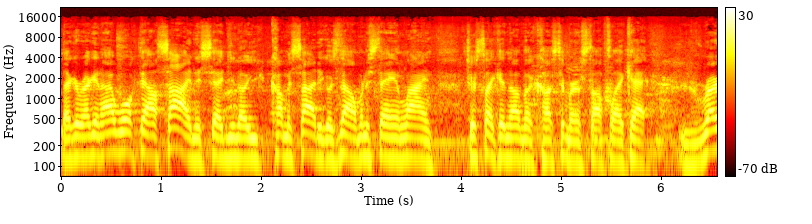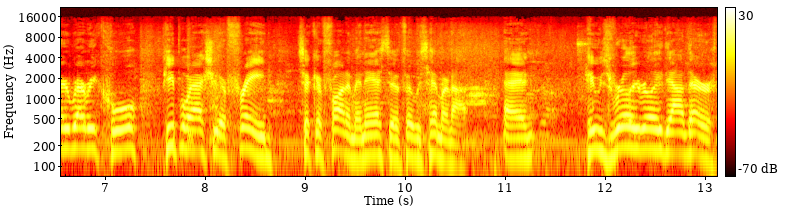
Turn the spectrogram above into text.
like a regular. I walked outside and said, you know, you come inside. He goes, no, I'm going to stay in line just like another customer and stuff like that. Very, very cool. People were actually afraid to confront him and ask if it was him or not. And he was really, really down to earth.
